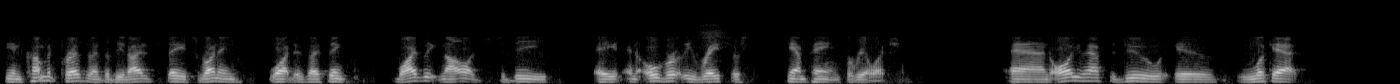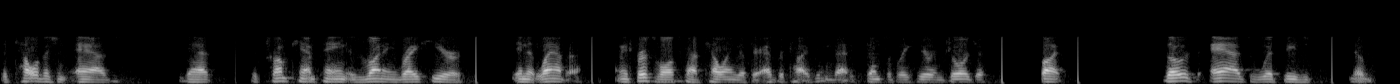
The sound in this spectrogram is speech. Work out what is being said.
the incumbent president of the United States running what is, I think, widely acknowledged to be a, an overtly racist campaign for reelection. And all you have to do is look at the television ads that the Trump campaign is running right here in Atlanta. I mean, first of all, it's kind of telling that they're advertising that extensively here in Georgia, but those ads with these you know,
